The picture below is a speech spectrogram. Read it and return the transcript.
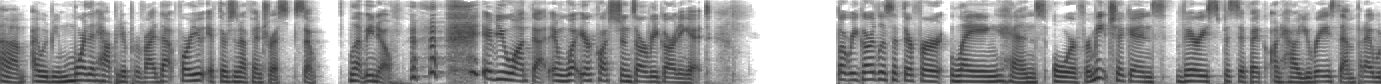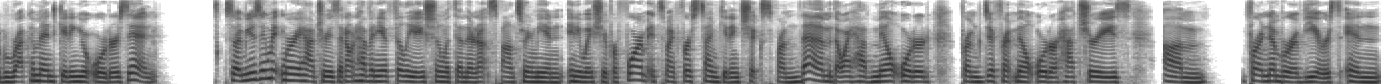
Um, I would be more than happy to provide that for you if there's enough interest. So let me know if you want that and what your questions are regarding it. But regardless if they're for laying hens or for meat chickens, very specific on how you raise them. But I would recommend getting your orders in. So I'm using McMurray Hatcheries. I don't have any affiliation with them. They're not sponsoring me in any way, shape, or form. It's my first time getting chicks from them, though I have mail ordered from different mail order hatcheries um, for a number of years in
